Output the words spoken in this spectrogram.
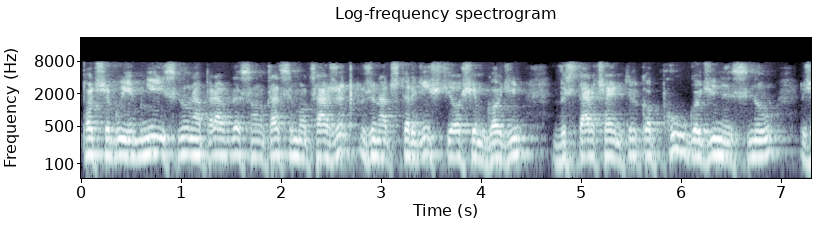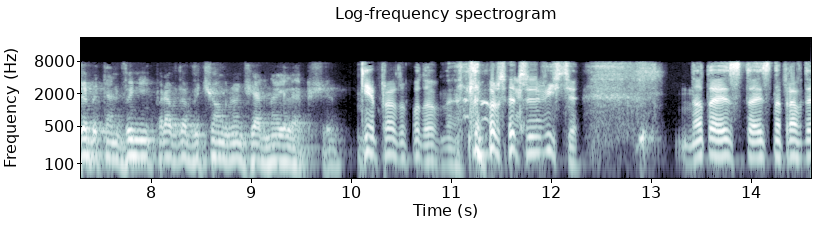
potrzebuje mniej snu, naprawdę są tacy mocarze, którzy na 48 godzin wystarcza im tylko pół godziny snu, żeby ten wynik prawda, wyciągnąć jak najlepszy. Nieprawdopodobne, to rzeczywiście. No to jest, to jest naprawdę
